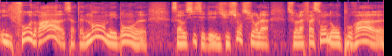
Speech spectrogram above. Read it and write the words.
il faudra certainement, mais bon, euh, ça aussi c'est des discussions sur la sur la façon dont on pourra euh,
